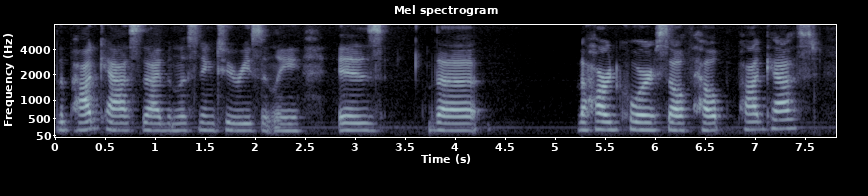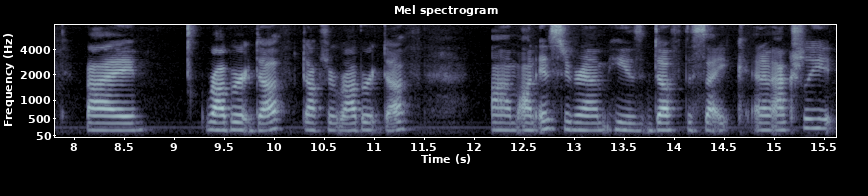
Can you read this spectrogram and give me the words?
the podcast that I've been listening to recently is the the Hardcore Self Help podcast by Robert Duff, Dr. Robert Duff. Um, on Instagram, he's Duff the Psych, and I'm actually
